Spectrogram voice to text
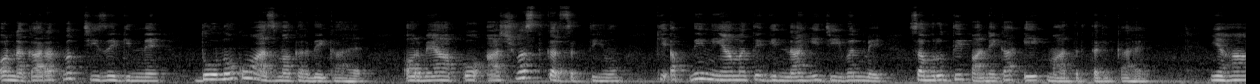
और नकारात्मक चीज़ें गिनने दोनों को आजमा कर देखा है, और मैं आपको आश्वस्त कर सकती हूँ कि अपनी नियामतें गिनना ही जीवन में समृद्धि पाने का एकमात्र तरीका है। यहाँ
